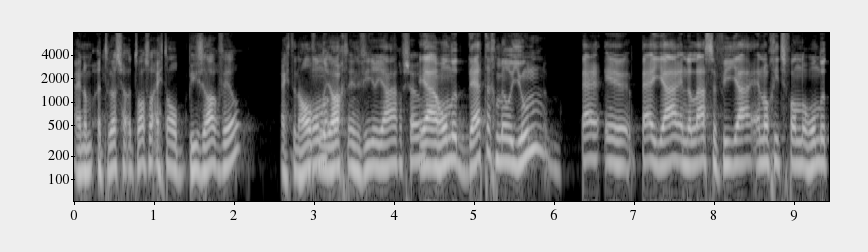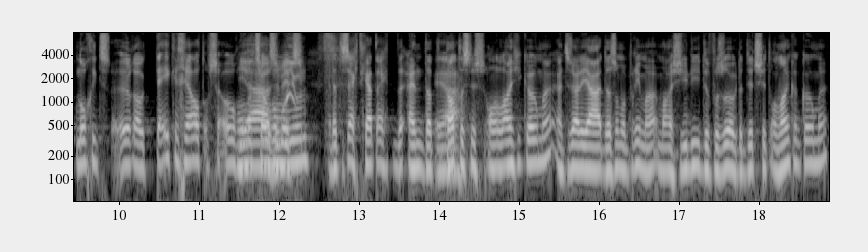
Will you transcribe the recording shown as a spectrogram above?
En het, was, het was wel echt al bizar veel. Echt een half miljard in vier jaar of zo. Ja, 130 miljoen per, eh, per jaar in de laatste vier jaar. En nog iets van 100 nog iets euro tekengeld of zo. 100 Ja, zoveel miljoen. En dat is echt, gaat echt, en dat, Ja. dat is dus online gekomen. En toen zeiden ja, dat is allemaal prima. Maar als jullie ervoor zorgen dat dit shit online kan komen,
